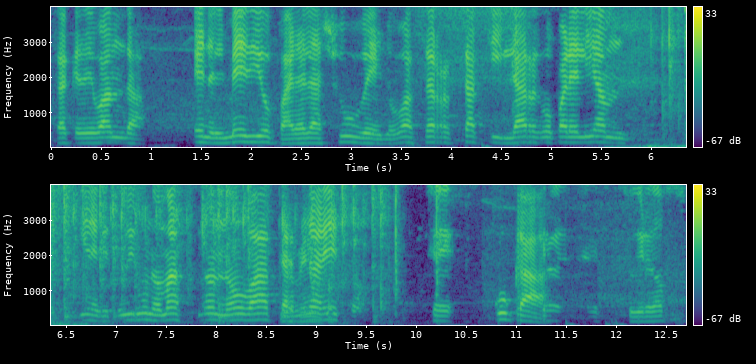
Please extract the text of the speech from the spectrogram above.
Saque de banda en el medio para la Juve. Lo va a hacer Taki largo para Eliam. Tiene que subir uno más. No, no va a terminar eso. Sí, Cuca. subir dos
